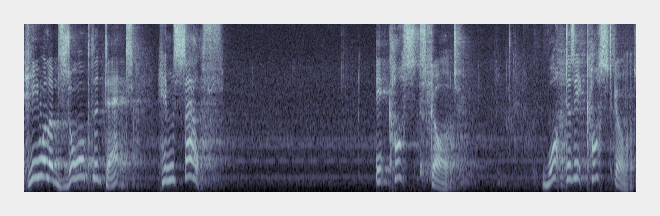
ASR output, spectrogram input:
He will absorb the debt Himself. It costs God what does it cost God?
